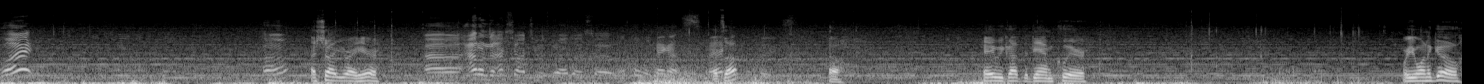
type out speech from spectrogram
What? Huh? I shot you right here. Uh, I don't know. I shot you as well though, so. I feel like I got smacked. What's up? in the face. Oh. Hey, we got the dam clear. Where you want to go?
